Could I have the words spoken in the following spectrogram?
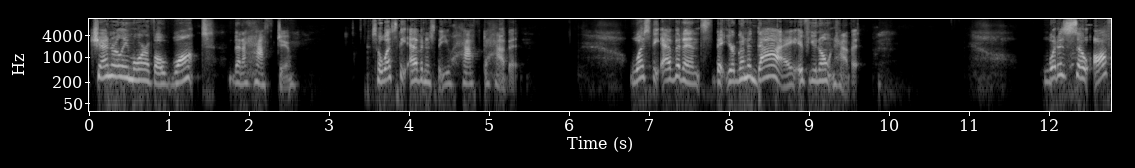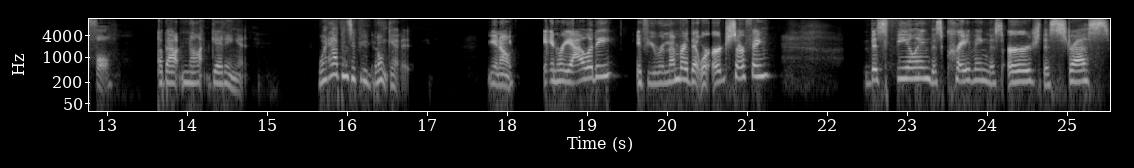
generally more of a want than a have to. So what's the evidence that you have to have it? What's the evidence that you're going to die if you don't have it what is so awful about not getting it? What happens if you don't get it? You know in reality if you remember that we're urge surfing this feeling this craving this urge this stress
